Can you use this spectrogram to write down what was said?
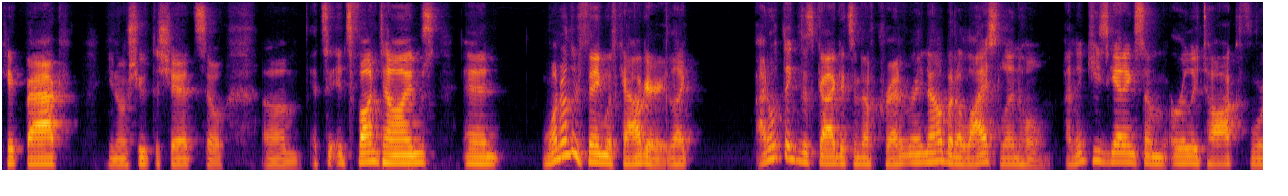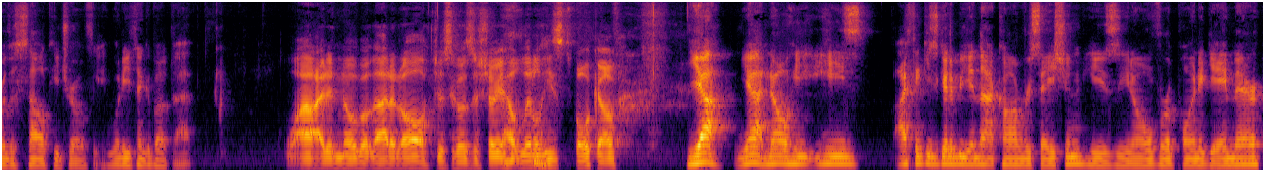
kick back, you know, shoot the shit. So um, it's it's fun times. And one other thing with Calgary, like I don't think this guy gets enough credit right now, but Elias Lindholm, I think he's getting some early talk for the Selke Trophy. What do you think about that? Wow, I didn't know about that at all. Just goes to show you how little he spoke of. Yeah, yeah, no, he he's I think he's going to be in that conversation. He's, you know, over a point a game there,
